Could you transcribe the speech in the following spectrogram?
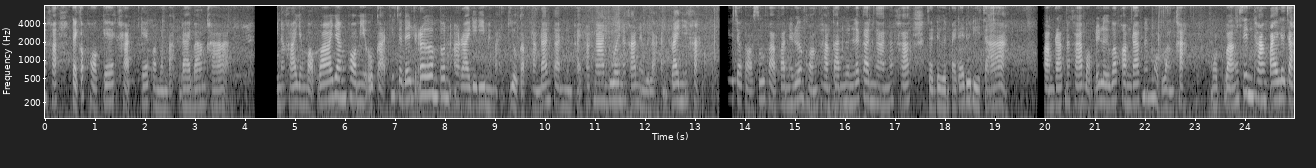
นะคะ แต่ก็พอแก้ขัด แก้ความลำบากได้บ้างค่ะนะคะยังบอกว่ายังพอมีโอกาสที่จะได้เริ่มต้นอะไรดีๆ ใหม่ ๆ เกี่ยวกับทางด้านการเงินภายภาคหน้าด้วยนะคะ ในเวลาอันใกล้นี้ค่ะ ที่จะต่อสู้ฝ่าฟันในเรื่องของทางการเงินและการงานนะคะ จะเดินไปได้ด้วยดีจ้า ความรักนะคะ บอกได้เลยว่าความรักนั้นหมดหวังค่ะ หมดหวังสิ้นทางไปเลยจ้ะ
